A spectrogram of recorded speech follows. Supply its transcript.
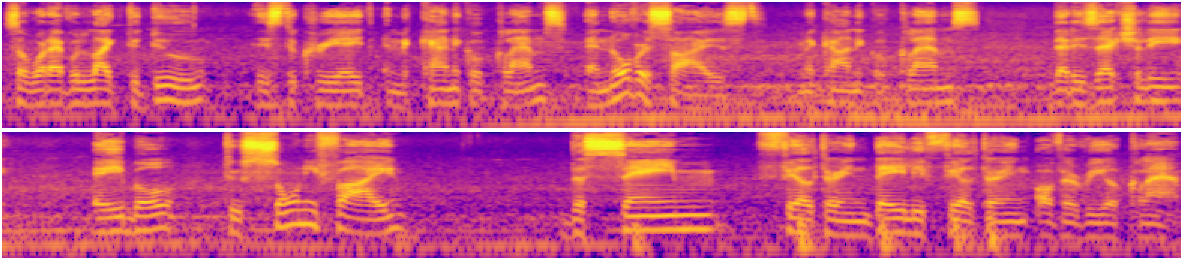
So what I would like to do is to create a mechanical clamps, an oversized mechanical clamps that is actually able to sonify the same filtering, daily filtering of a real clam.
